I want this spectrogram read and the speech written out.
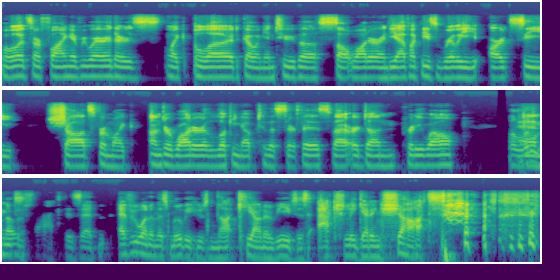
bullets are flying everywhere there's like blood going into the salt water and you have like these really artsy shots from like underwater looking up to the surface that are done pretty well A little known fact is that everyone in this movie who's not Keanu Reeves is actually getting shot.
